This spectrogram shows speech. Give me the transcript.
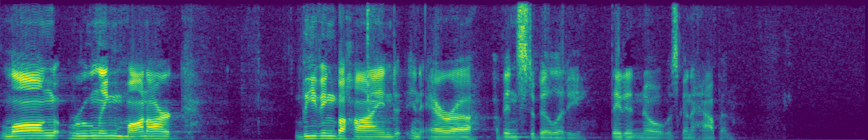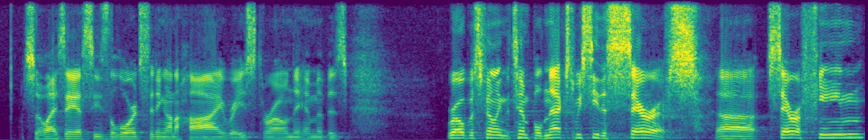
long ruling monarch leaving behind an era of instability. They didn't know it was going to happen. So Isaiah sees the Lord sitting on a high, raised throne. The hem of his robe was filling the temple. Next, we see the seraphs. Uh, seraphim,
